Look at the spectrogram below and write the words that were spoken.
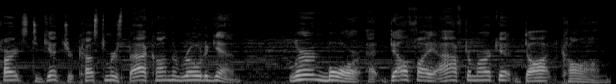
parts to get your customers back on the road again. Learn more at delphiaftermarket.com.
